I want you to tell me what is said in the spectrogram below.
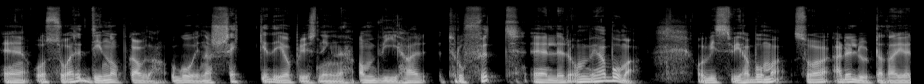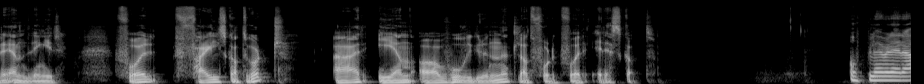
Eh, og så er det din oppgave da, å gå inn og sjekke de opplysningene, om vi har truffet eller om vi har bomma. Og hvis vi har bomma, så er det lurt at da gjøre endringer. For feil skattekort er en av hovedgrunnene til at folk får restskatt. Opplever dere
